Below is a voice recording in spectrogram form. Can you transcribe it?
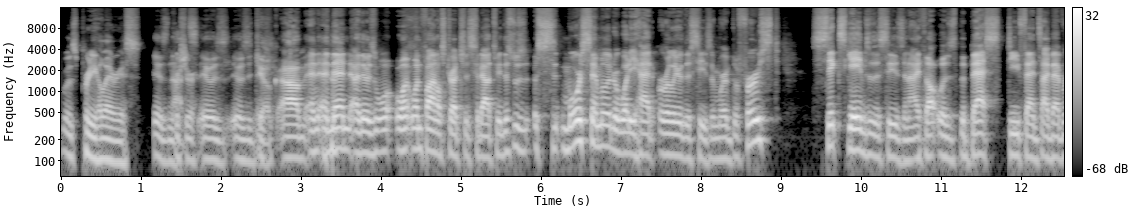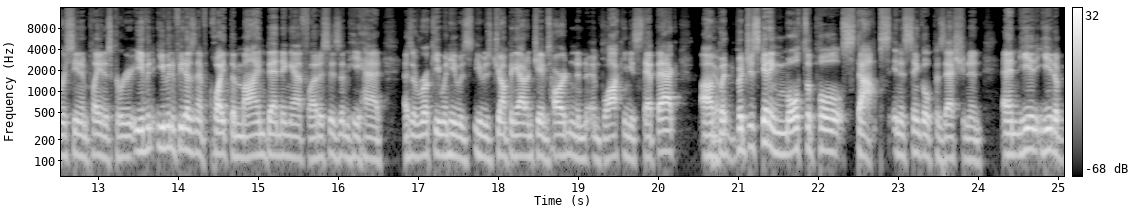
was pretty hilarious it was nuts. Sure. It was it was a joke. Um, and and then uh, there was one, one final stretch that stood out to me. This was more similar to what he had earlier this season, where the first six games of the season I thought was the best defense I've ever seen him play in his career. Even even if he doesn't have quite the mind bending athleticism he had as a rookie when he was he was jumping out on James Harden and, and blocking his step back. Um, yep. But but just getting multiple stops in a single possession and and he had, he had a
